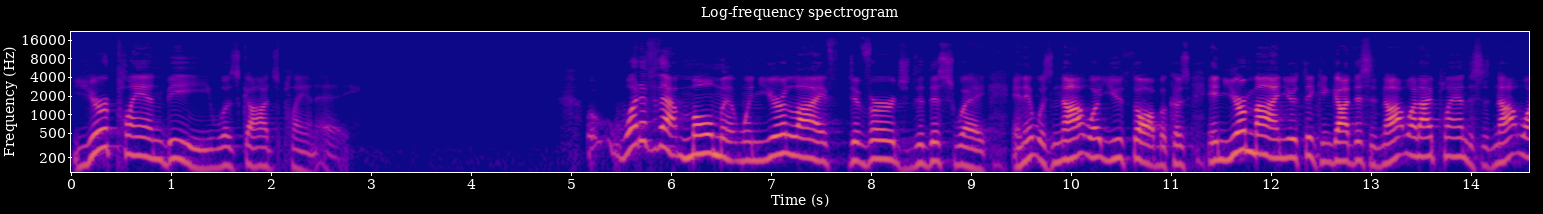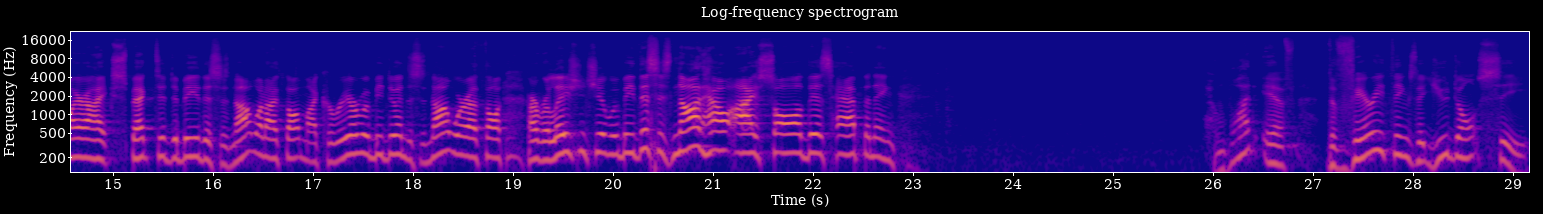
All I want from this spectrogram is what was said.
your plan B was God's plan A? What if that moment when your life diverged this way and it was not what you thought? Because in your mind, you're thinking, God, this is not what I planned. This is not where I expected to be. This is not what I thought my career would be doing. This is not where I thought our relationship would be. This is not how I saw this happening. And what if the very things that you don't see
